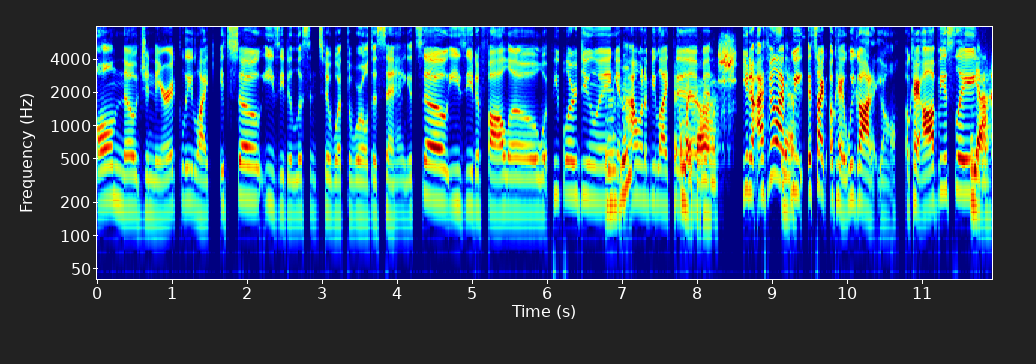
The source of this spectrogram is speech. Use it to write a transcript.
all know generically, like, it's so easy to listen to what the world is saying. It's so easy to follow what people are doing, Mhm. and I want to be like them. Oh my and, you know, I feel like Yes. we, it's like, okay, we got it, y'all. Okay, obviously. Yeah.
